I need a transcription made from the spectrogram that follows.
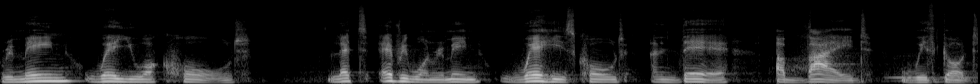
Remain where you are called. Let everyone remain where he is called, and there abide with God.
